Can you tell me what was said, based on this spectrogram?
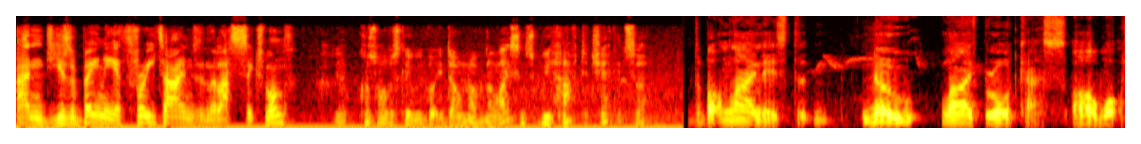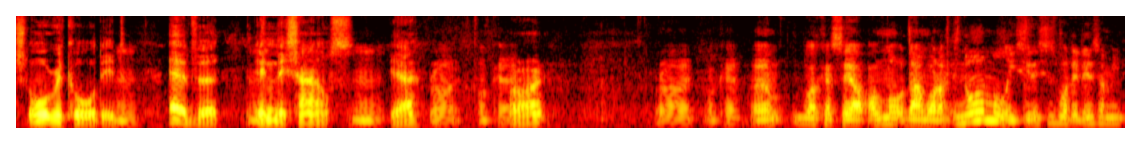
And yous have been here three times in the last six months. Yeah, because obviously we've got you down having a licence. We have to check it, sir. The bottom line is that no live broadcasts are watched or recorded ever mm. in this house. Mm. Yeah. Right. Okay. All right. Right. Okay. Um, like I say, I'll, I'll note down what I normally see. This is what it is. I mean,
